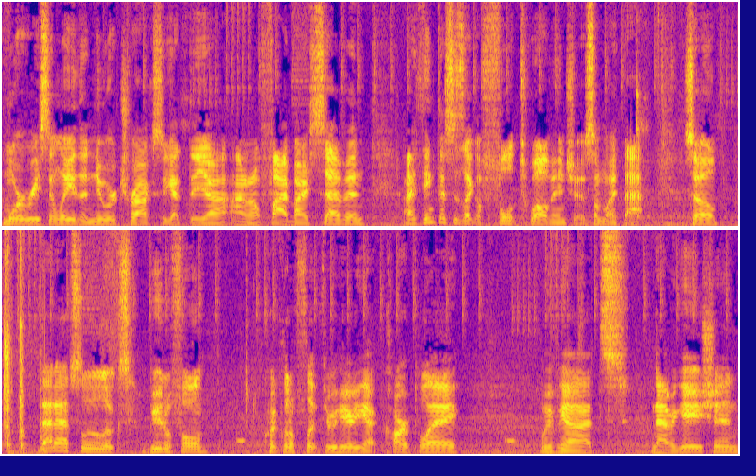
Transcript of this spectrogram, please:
more recently, the newer trucks, you got the, uh, I don't know, five by seven. I think this is like a full 12 inches, something like that. So that absolutely looks beautiful. Quick little flip through here. You got CarPlay. We've got navigation,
